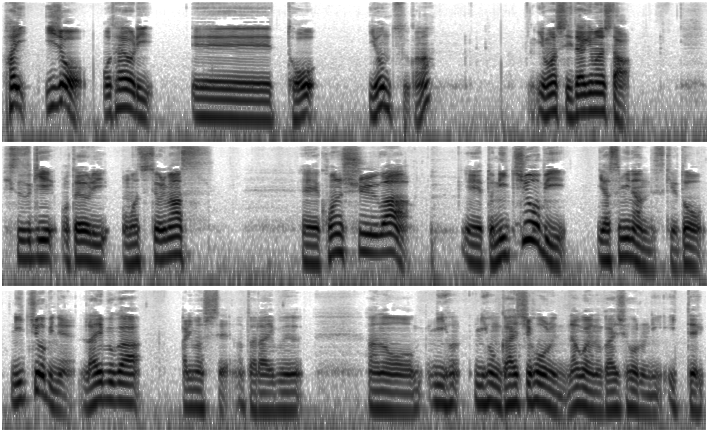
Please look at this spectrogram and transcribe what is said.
はい、以上、お便り、えーと、4通かな？読ませていただきました。引き続きお便りお待ちしております。えー、今週は、えっ、ー、と、日曜日休みなんですけど、日曜日ね、ライブがありまして、またライブ、あの、日本、日本外資ホールに、名古屋の外資ホールに行って、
